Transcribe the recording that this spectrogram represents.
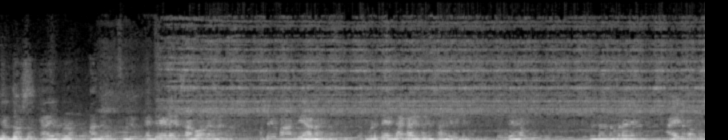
നിർദോഷ് ആയപ്പോഴും അത് ഒരു എന്റെ ഇളയ സഹോദരനാണ്. അതേ മാതിരിയാണ് ഇവിടുത്തെ എല്ലാ കാര്യത്തിലും സഹകരിക്കുന്നത്. അദ്ദേഹം എന്താ നമ്മുടെ അയൽപക്കം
